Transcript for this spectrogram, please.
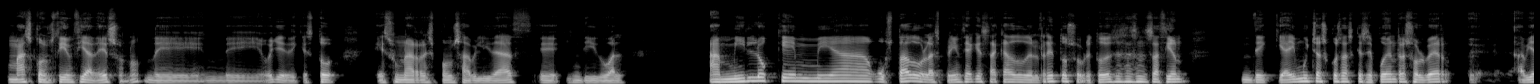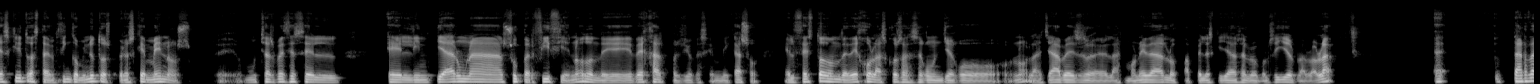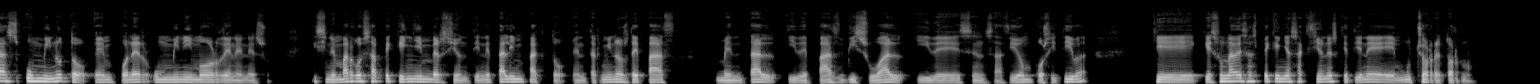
más conciencia de eso, ¿no? De, de, oye, de que esto es una responsabilidad eh, individual. A mí lo que me ha gustado, la experiencia que he sacado del reto, sobre todo es esa sensación de que hay muchas cosas que se pueden resolver. eh, había escrito hasta en cinco minutos, pero es que menos. Eh, muchas veces el, el limpiar una superficie, ¿no? Donde dejas, pues yo qué sé, en mi caso, el cesto donde dejo las cosas según llego, ¿no? Las llaves, las monedas, los papeles que llevas en los bolsillos, bla, bla, bla. Tardas un minuto en poner un mínimo orden en eso. Y sin embargo, esa pequeña inversión tiene tal impacto en términos de paz mental y de paz visual y de sensación positiva que, es una de esas pequeñas acciones que tiene mucho retorno.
